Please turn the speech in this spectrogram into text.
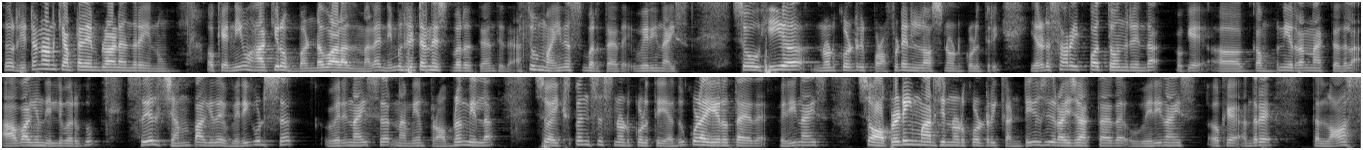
So return on capital employed ಅಂದರೆ ಏನು? ಓಕೆ ನೀವು ಹಾಕಿರೋ ಬಂಡವಾಳದ ಮೇಲೆ ನಿಮಗೆ ರಿಟರ್ನ್ ಎಷ್ಟು ಬರುತ್ತೆ ಅಂತಿದೆ. ಅದು ಮೈನಸ್ ಬರ್ತಾ ಇದೆ. ವೆರಿ ನೈಸ್ ಸೊ ಹಿಯ ನೋಡ್ಕೊಳ್ರಿ ಪ್ರಾಫಿಟ್ ಆ್ಯಂಡ್ ಲಾಸ್ ನೋಡ್ಕೊಳ್ತೀರಿ. ಎರಡು ಸಾವಿರ ಇಪ್ಪತ್ತೊಂದರಿಂದ ಓಕೆ ಕಂಪ್ನಿ ರನ್ ಆಗ್ತಾ ಇದಲ್ಲ ಆವಾಗಿಂದ ಇಲ್ಲಿವರೆಗೂ ಸೇಲ್ಸ್ ಜಂಪ್ ಆಗಿದೆ. Very good sir very nice sir ನಮಗೇನು ಪ್ರಾಬ್ಲಮ್ ಇಲ್ಲ. ಸೊ ಎಕ್ಸ್ಪೆನ್ಸಸ್ ನೋಡ್ಕೊಳ್ತೀವಿ ಅದು ಕೂಡ ಇರುತ್ತಾ ಇದೆ. Very nice so operating margin ನೋಡ್ಕೊಳ್ರಿ. ಕಂಟಿನ್ಯೂಸ್ ರೈಸ್ ಆಗ್ತಾ ಇದೆ. ವೆರಿ ನೈಸ್ ಓಕೆ ಅಂದರೆ the loss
